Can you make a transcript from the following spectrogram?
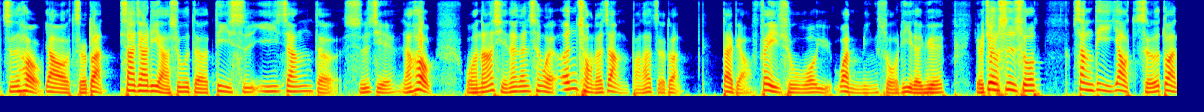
之后要折断。撒加利亚书的第十一章的十节，然后我拿起那根称为恩宠的杖，把它折断，代表废除我与万民所立的约，也就是说。上帝要折断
